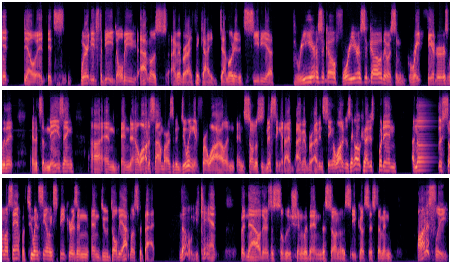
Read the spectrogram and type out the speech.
it you know it, it's where it needs to be. Dolby Atmos. I remember. I think I demoed it at CEDIA three years ago, four years ago. There was some great theaters with it, and it's amazing. Uh, and, and, and a lot of soundbars have been doing it for a while, and, and Sonos is missing it. I, I remember I've been seeing a lot of people saying, "Oh, can I just put in another Sonos amp with two in-ceiling speakers and, and do Dolby Atmos with that. No, you can't. But now there's a solution within the Sonos ecosystem. And honestly,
